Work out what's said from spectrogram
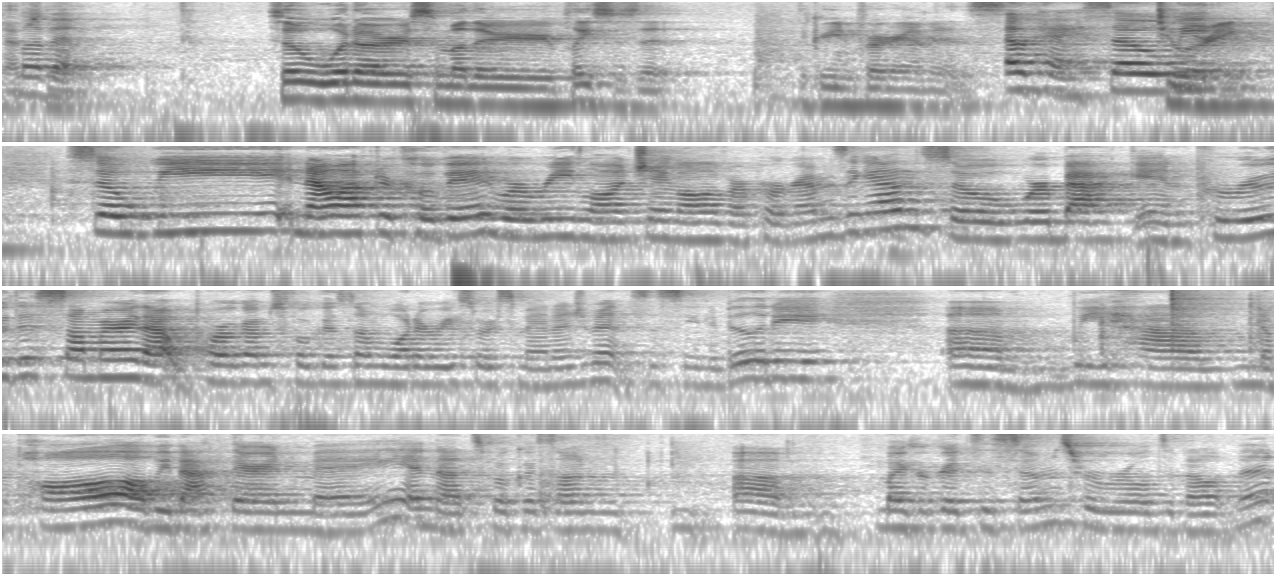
Love it. Absolutely. So, what are some other places that the Green Program is Okay, so we? So we now after COVID, we're relaunching all of our programs again. So we're back in Peru this summer. That program's focused on water resource management and sustainability. Um, we have Nepal. I'll be back there in May, and that's focused on um, microgrid systems for rural development.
